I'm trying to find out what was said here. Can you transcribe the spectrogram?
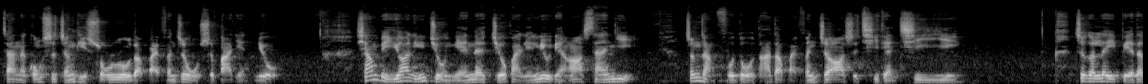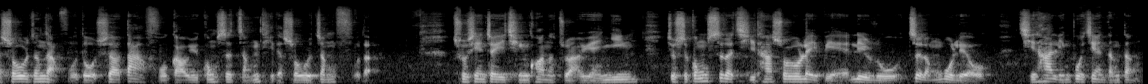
占了公司整体收入的百分之五十八点六。相比于二零一九年的九百零六点二三亿，增长幅度达到百分之二十七点七一。这个类别的收入增长幅度是要大幅高于公司整体的收入增幅的。出现这一情况的主要原因，就是公司的其他收入类别，例如智能物流、其他零部件等等，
